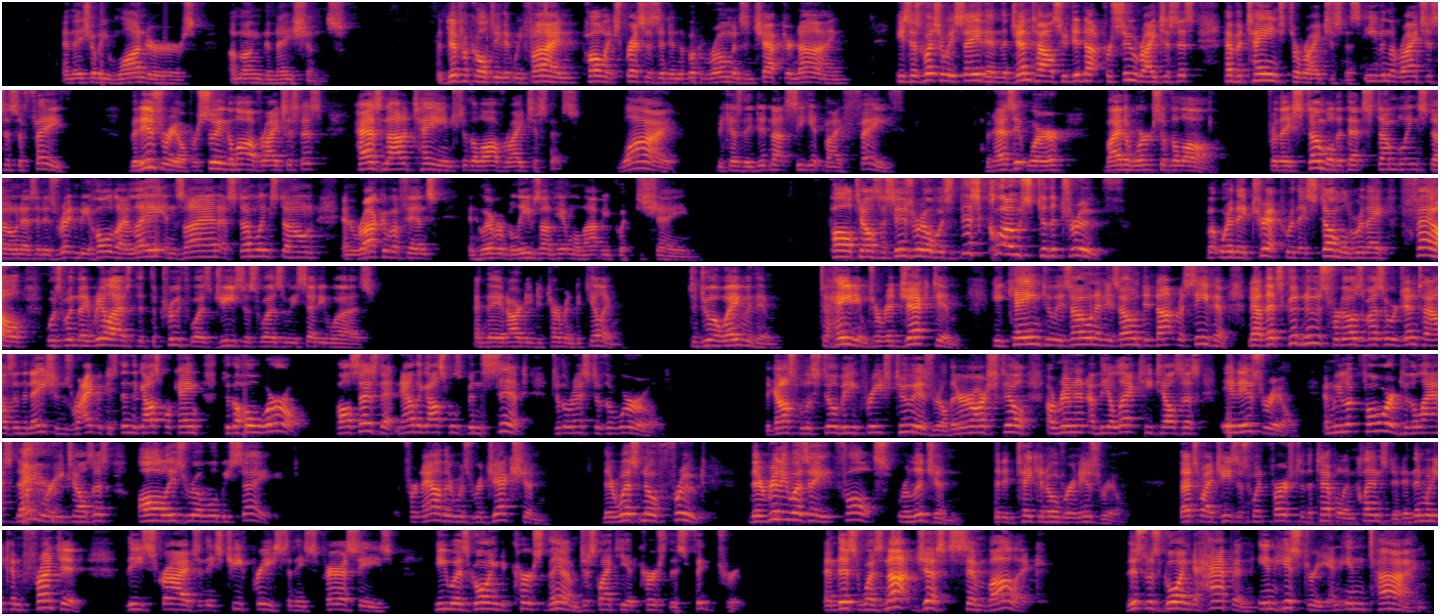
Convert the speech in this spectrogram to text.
and they shall be wanderers among the nations. The difficulty that we find, Paul expresses it in the book of Romans in chapter 9. He says, What shall we say then? The Gentiles who did not pursue righteousness have attained to righteousness, even the righteousness of faith. But Israel, pursuing the law of righteousness, has not attained to the law of righteousness. Why? Because they did not seek it by faith, but as it were, by the works of the law. For they stumbled at that stumbling stone, as it is written, Behold, I lay in Zion a stumbling stone and rock of offense, and whoever believes on him will not be put to shame. Paul tells us Israel was this close to the truth, But where they tripped, where they stumbled, where they fell was when they realized that the truth was Jesus was who he said he was. And they had already determined to kill him, to do away with him, to hate him, to reject him. He came to his own, and his own did not receive him. Now, that's good news for those of us who are Gentiles in the nations, right? Because then the gospel came to the whole world. Paul says that. Now the gospel's been sent to the rest of the world. The gospel is still being preached to Israel. There are still a remnant of the elect, he tells us, in Israel. And we look forward to the last day where he tells us all Israel will be saved. But for now, there was rejection. There was no fruit. There really was a false religion that had taken over in Israel. That's why Jesus went first to the temple and cleansed it. And then when he confronted these scribes and these chief priests and these Pharisees, he was going to curse them just like he had cursed this fig tree. And this was not just symbolic, this was going to happen in history and in time.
